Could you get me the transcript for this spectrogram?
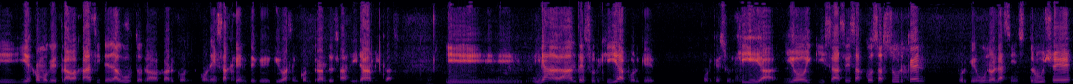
y, es como que trabajás y te da gusto trabajar con, esa gente, que, vas encontrando esas dinámicas. Y, nada, antes surgía porque, porque surgía, y hoy quizás esas cosas surgen porque uno las instruye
